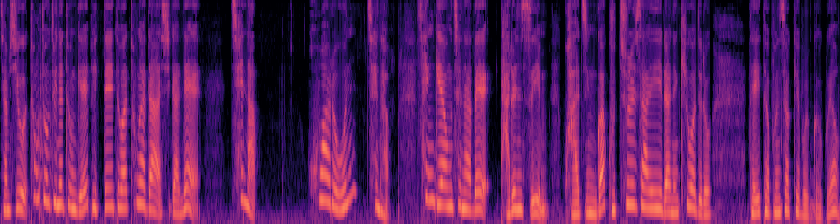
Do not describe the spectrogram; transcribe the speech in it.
잠시 후 통통 튀는 통계 빅데이터와 통하다 시간에 체납, 호화로운 체납, 생계형 체납의 다른 쓰임, 과징과 구출 사이라는 키워드로 데이터 분석해 볼 거고요.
